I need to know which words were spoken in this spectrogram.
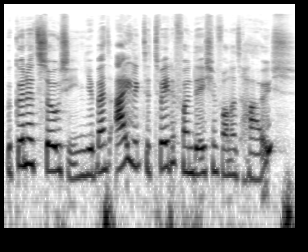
We kunnen het zo zien. Je bent eigenlijk de tweede foundation van het huis.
